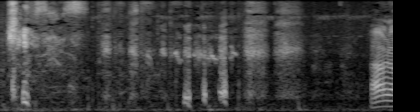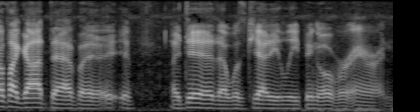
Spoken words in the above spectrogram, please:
Jesus. I don't know if I got that, but if I did, that was Jetty leaping over Aaron.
